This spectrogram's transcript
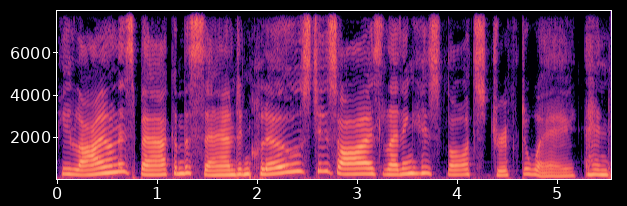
He lay on his back in the sand and closed his eyes, letting his thoughts drift away. And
